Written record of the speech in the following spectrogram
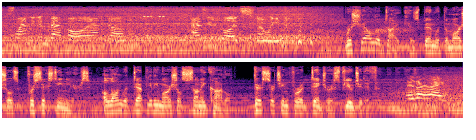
Just landed in Bethel, and um, as usual, it's snowing. Rochelle LeDyke has been with the Marshals for 16 years, along with Deputy Marshal Sonny Connell. They're searching for a dangerous fugitive. There's our right.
